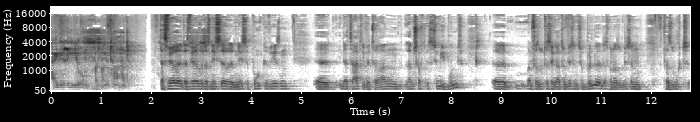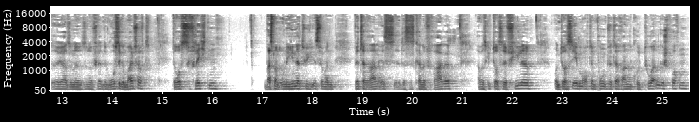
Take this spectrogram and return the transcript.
eigene Regierung, was man getan hat. Das wäre, das wäre so das nächste, der nächste Punkt gewesen. Äh, in der Tat, die Veteranenlandschaft ist ziemlich bunt. Äh, man versucht das ja gerade so ein bisschen zu bündeln, dass man da so ein bisschen versucht, äh, ja, so eine, so eine, vielleicht eine große Gemeinschaft daraus zu flechten. Was man ohnehin natürlich ist, wenn man Veteran ist, das ist keine Frage. Aber es gibt auch sehr viele. Und du hast eben auch den Punkt Veteranenkultur angesprochen.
